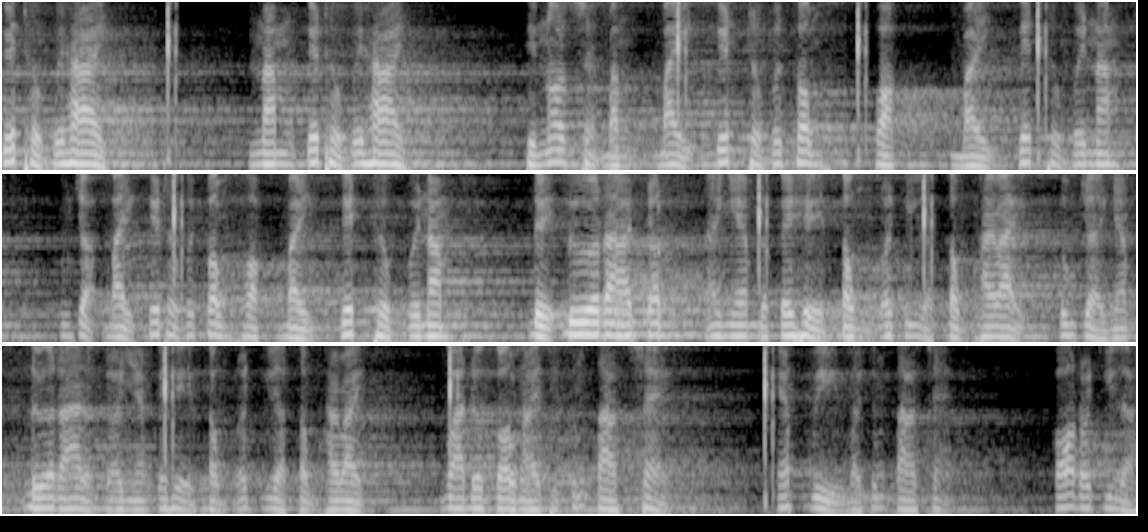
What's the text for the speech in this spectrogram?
kết hợp với 2 5 kết hợp với 2 thì nó sẽ bằng 7 kết hợp với 0 hoặc 7 kết hợp với 5 đúng chưa? 7 kết hợp với 0 hoặc 7 kết hợp với 5 để đưa ra cho anh em được cái hệ tổng đó chính là tổng 27 đúng chưa anh em? Đưa ra được cho anh em cái hệ tổng đó chính là tổng 27 và đường cầu này thì chúng ta sẽ ép vị và chúng ta sẽ có đó chính là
